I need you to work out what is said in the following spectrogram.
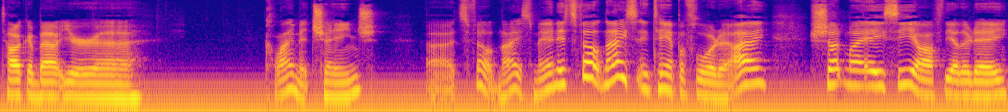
Talk about your uh, climate change. Uh, it's felt nice, man. It's felt nice in Tampa, Florida. I shut my AC off the other day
